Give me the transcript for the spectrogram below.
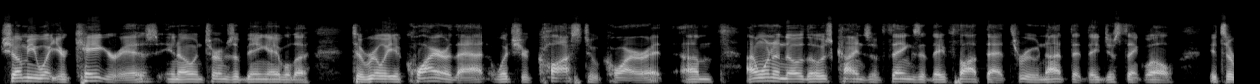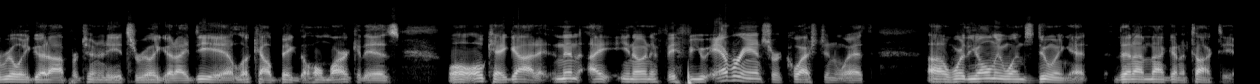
Show me what your CAGR is. You know, in terms of being able to to really acquire that. What's your cost to acquire it? Um, I want to know those kinds of things that they've thought that through, not that they just think, well, it's a really good opportunity. It's a really good idea. Look how big the whole market is. Well, okay, got it. And then I, you know, and if, if you ever answer a question with, uh, we're the only ones doing it, then I'm not going to talk to you.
